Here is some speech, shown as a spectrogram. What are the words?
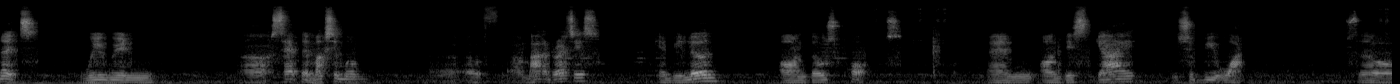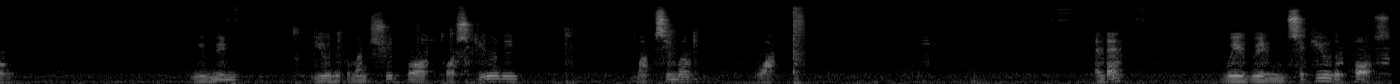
next we will uh, set the maximum uh, of uh, MAC addresses can be learned on those ports. And on this guy, it should be 1 so we will use the command switchport port security maximum 1 and then we will secure the ports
